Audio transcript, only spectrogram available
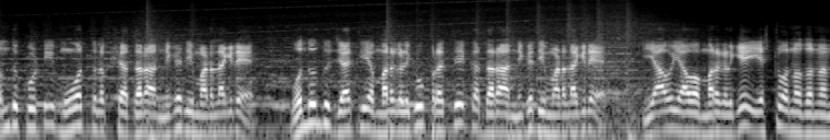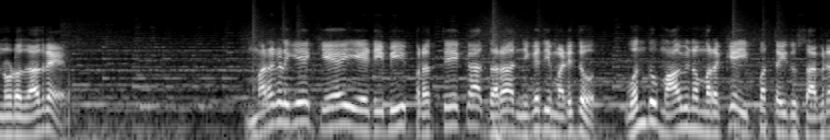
ಒಂದು ಕೋಟಿ ಮೂವತ್ತು ಲಕ್ಷ ದರ ನಿಗದಿ ಮಾಡಲಾಗಿದೆ. ಒಂದೊಂದು ಜಾತಿಯ ಮರಗಳಿಗೂ ಪ್ರತ್ಯೇಕ ದರ ನಿಗದಿ ಮಾಡಲಾಗಿದೆ. ಯಾವ ಯಾವ ಮರಗಳಿಗೆ ಎಷ್ಟು ಅನ್ನೋದನ್ನು ನೋಡೋದಾದರೆ, ಮರಗಳಿಗೆ ಕೆಐಎಡಿಬಿ ಪ್ರತ್ಯೇಕ ದರ ನಿಗದಿ ಮಾಡಿದ್ದು ಒಂದು ಮಾವಿನ ಮರಕ್ಕೆ ಇಪ್ಪತ್ತೈದು ಸಾವಿರ,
